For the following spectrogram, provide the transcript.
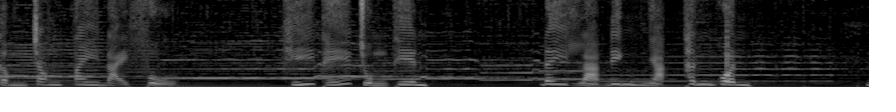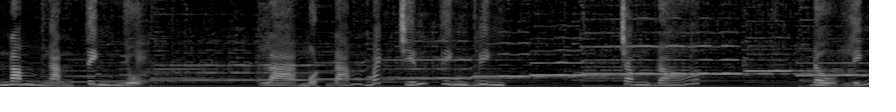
Cầm trong tay đại phủ, Khí thế trùng thiên. Đây là đinh nhạc thân quân. 5 ngàn tinh nhuệ, Là một đám bách chiến tinh binh. Trong đó, Đầu lính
